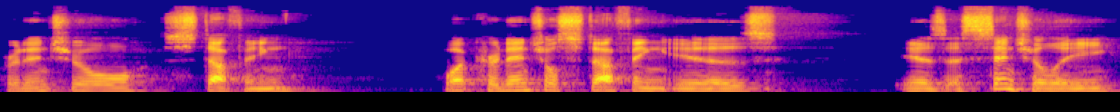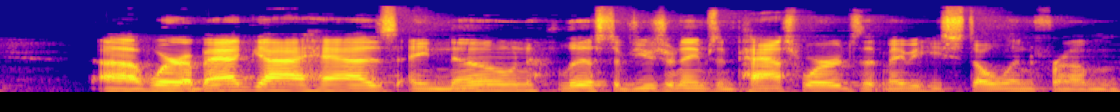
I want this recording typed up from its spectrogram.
credential stuffing. What credential stuffing is, is essentially uh, where a bad guy has a known list of usernames and passwords that maybe he's stolen from,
